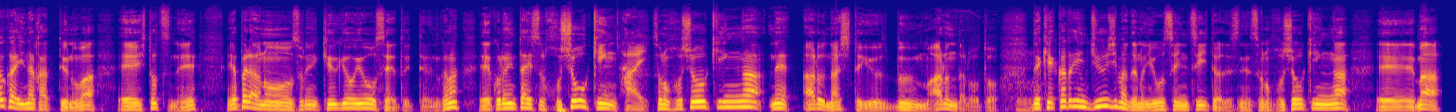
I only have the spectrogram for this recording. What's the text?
うか否かっていうのは、えー、一つね、やっぱりあの、それに休業要請と言ってるのかな、えー、これに対する保証金、はい、その保証金がね、あるなしという部分もあるんだろうと。で、結果的に10時までの要請についてはですね、その保証金が、えー、ま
